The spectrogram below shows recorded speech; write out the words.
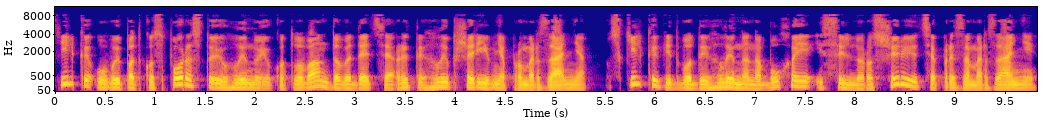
Тільки у випадку з пористою глиною котлован доведеться рити глибше рівня промерзання, оскільки від води глина набухає і сильно розширюється при замерзанні.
